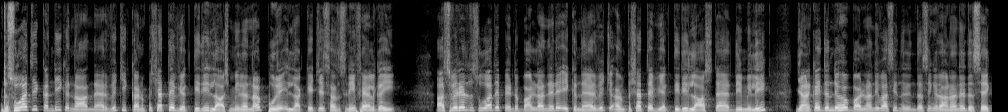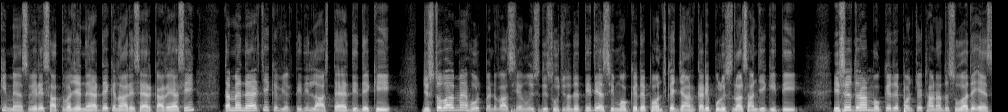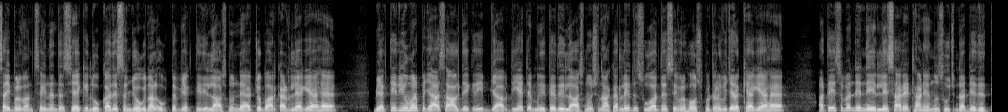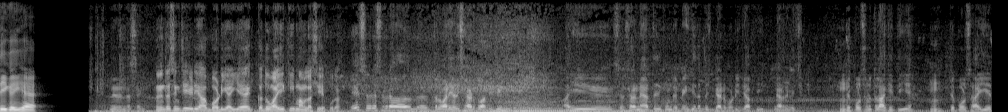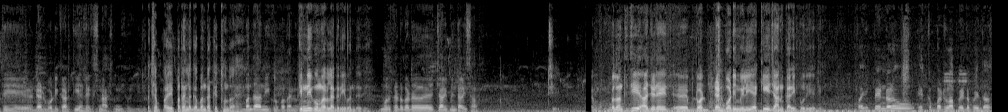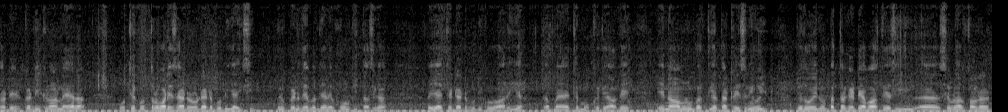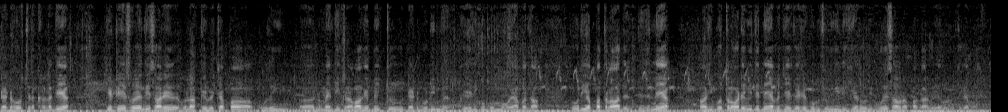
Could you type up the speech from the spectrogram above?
ਦਸੂਆ 'ਚ ਕੰਢੀ ਕਨਾਲ ਨਹਿਰ ਵਿੱਚ ਇੱਕ ਅਣਪਛਾਤੇ ਵਿਅਕਤੀ ਦੀ ਲਾਸ਼ ਮਿਲਣ ਨਾਲ ਪੂਰੇ ਇਲਾਕੇ 'ਚ ਸਨਸਨੀ ਫੈਲ ਗਈ। ਅਸਵੇਰੇ ਦਸੂਆ ਦੇ ਪਿੰਡ ਬਾਲਾ ਨੇੜੇ ਇੱਕ ਨਹਿਰ ਵਿੱਚ ਅਣਪਛਾਤੇ ਵਿਅਕਤੀ ਦੀ ਲਾਸ਼ ਤੈਰ ਦੀ ਮਿਲੀ। ਜਾਣਕਾਰੀ ਦਿੰਦੇ ਹੋਏ ਬਾਲਾ ਨਿਵਾਸੀ ਨਰਿੰਦਰ ਸਿੰਘ ਰਾਣਾ ਨੇ ਦੱਸਿਆ ਕਿ ਮੈਂ ਸਵੇਰੇ 7 ਵਜੇ ਨਹਿਰ ਦੇ ਕਿਨਾਰੇ ਸੈਰ ਕਰ ਰਿਹਾ ਸੀ, ਤਾਂ ਮੈਂ ਨਹਿਰ 'ਚ ਇੱਕ ਵਿਅਕਤੀ ਦੀ ਲਾਸ਼ ਤੈਰਦੀ ਦੇਖੀ। ਜਿਸ ਤੋਂ ਬਾਅਦ ਮੈਂ ਹੋਰ ਪਿੰਡ ਵਾਸੀਆਂ ਨੂੰ ਇਸ ਦੀ ਸੂਚਨਾ ਦਿੱਤੀ ਤੇ ਅਸੀਂ ਮੌਕੇ ਤੇ ਪਹੁੰਚ ਕੇ ਜਾਣਕਾਰੀ ਪੁਲਿਸ ਨਾਲ ਸਾਂਝੀ ਕੀਤੀ। ਇਸੇ ਦੌਰਾਨ ਮੌਕੇ ਤੇ ਪਹੁੰਚੇ ਥਾਣਾ ਦਸੂਆ ਦੇ ਐਸਆਈ ਬਲਵੰਤ ਸਿੰਘ ਨੇ ਦੱਸਿਆ ਕਿ ਲੋਕਾਂ ਦੇ ਸੰਯੋਗ ਨਾਲ ਉਕਤ ਵਿਅਕਤੀ ਦੀ ਲਾਸ਼ ਨੂੰ ਨਹਿਰ ਚੋਂ ਬਾਹਰ ਕੱਢ ਲਿਆ ਗਿਆ ਹੈ। ਵਿਅਕਤੀ ਦੀ ਉਮਰ 50 ਸਾਲ ਦੇ ਕਰੀਬ ਜਾਪਦੀ ਹੈ ਤੇ ਮ੍ਰਿਤਕ ਦੀ ਲਾਸ਼ ਨੂੰ ਸ਼ਨਾਖਤ ਲਈ ਦਸੂਆ ਦੇ ਸਿਵਲ ਹਸਪਤਾਲ ਵਿੱਚ ਰੱਖਿਆ ਗਿਆ ਹੈ ਅਤੇ ਇਸ ਸੰਬੰਧੀ ਨੇੜਲੇ ਸਾਰੇ ਥਾਣਿਆਂ ਨੂੰ ਸੂਚਨਾ ਦੇ ਦਿੱਤੀ ਗਈ ਹੈ। ਨਰਿੰਦਰ ਸਿੰਘ। ਨਰਿੰਦਰ ਸਿੰਘ ਜੀ ਜਿਹੜੀ ਆ ਬੋਡੀ ਆਈ ਹੈ ਕਦੋਂ ਆਈ ਕੀ ਮਾਮਲਾ ਸੀ ਇਹ ਪੂਰਾ? ਇਹ ਸਵੇਰੇ ਸਵੇਰਾ ਤਲਵਾੜੀ ਵਾਲੀ ਸਾਈਡ ਤੋਂ ਆਉਂਦੀ ਪਈ ਸੀ। ਅਸੀਂ ਸਿਰਸਰਾ ਨਹਿਰ ਤੇ ਘੁੰਮਦੇ ਪਏ ਸੀ ਤੇ ਵਿੱਚ ਡੈੱਡ ਬੋਡੀ ਜਾਪੀ ਨਹਿਰ ਦੇ ਵਿੱਚ। ਤੇ ਪੁਲਿਸ ਨੂੰ ਤਲਾਹ ਕੀਤੀ ਹੈ ਹੂੰ। ਤੇ ਪੁਲਿਸ ਆਈ ਹੈ ਤੇ ਡੈੱਡ ਬੋਡੀ ਕੱਢਤੀ ਹੈ ਹਲੇ ਸ਼ਨਾਖਤ ਨਹੀਂ ਹੋਈ ਜੀ। ਅੱਛਾ ਇਹ ਪਤਾ ਨਹੀਂ ਲੱਗਾ ਬੰਦਾ ਕਿੱਥੋਂ ਦਾ ਹੈ? ਬੰਦਾ ਨਹੀਂ ਕੋਈ ਪਤਾ ਨਹੀਂ ਕਿੰਨੀ ਕੁ ਉਮਰ ਲੱਗ ਰਹੀ ਹੈ ਬੰਦੇ ਦੀ? ਉਮਰ ਘੱਟੋ ਘੱਟ 40 45 ਸਾਲ। ਠੀਕ। ਬਲਵੰਤ ਜੀ ਆ ਜਿਹੜੇ ਡੈੱਡ ਬੋਡੀ ਮਿਲੀ ਹੈ ਕੀ ਜਾਣਕਾਰੀ ਪੂਰੀ ਇਹਦੀ? ਭਾਜੀ ਪਿੰਡ ਵਾਲੋ ਇੱਕ ਬਡਲਾ ਪਿੰਡ ਪੈਂਦਾ ਸਾਡੇ ਕੰਡੀ ਕਨਾਲ ਨਹਿਰ ਆ। ਉੱਥੇ ਕੋਈ ਤਲਵਾੜੇ ਸਾਈਡ ਤੋਂ ਡੈੱਡ ਬੋਡੀ ਆਈ ਸੀ। ਮੈਨੂੰ ਪਿੰਡ ਦੇ ਬੰਦਿਆਂ ਨੇ ਫੋਨ ਕੀਤਾ ਸੀਗਾ ਵੀ ਇੱਥੇ ਡੈੱਡ ਬੋਡੀ ਕੋਈ ਆ ਰਹੀ ਆ। ਤਾਂ ਮੈਂ ਇੱਥੇ ਮੌਕੇ ਤੇ ਆ ਕੇ ਇਹ ਨਾਮ ਨੂੰ ਵਿਅਕਤੀ ਤਾਂ ਟਰੇਸ ਨਹੀਂ ਹੋਈ। ਜਦੋਂ ਇਹਨੂੰ 72 ਘੰਟਿਆਂ ਵਾਸਤੇ ਅਸੀਂ ਸਿਵਲ ਹਸਪਤਾਲ ਡੈੱਡ ਹਾਊਸ 'ਚ ਰੱਖਣ ਲੱਗੇ ਆ ਜੇ ਟਰੇਸ ਹੋ ਜਾਂਦੀ ਸਾਰੇ ਇਲਾਕੇ ਵਿੱਚ ਆਪਾਂ ਉਹਦੀ ਅ, ਕਰਾਵਾਂਗੇ ਵੀ ਕੋਈ ਡੈੱਡ ਬੋਡੀ ਕਿਸੇ ਦੀ ਕੋਈ ਗੁੰਮ ਹੋਇਆ ਬੰਦਾ ਉਹਦੀ ਆਪਾਂ ਤਲਾਹ ਦੇ ਦੇ ਦਿੰਦੇ ਆ। ਹਾਜੀਪੁਰ ਤਲਵਾੜੇ ਵੀ ਦਿੰਦੇ ਆ ਵੀ ਜੇ ਕਿਸੇ ਗੁੰਮਸ਼ੁਦਗੀ ਲਿਖੀ ਆ ਤਾਂ ਉਹਦੀ ਉਹਦੇ ਹਿਸਾਬ ਨਾਲ ਆਪਾਂ ਕਾਰਵਾਈ ਅਮਲ ਵਿੱਚ ਲਿਆਵਾਂਗੇ।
